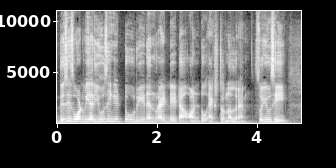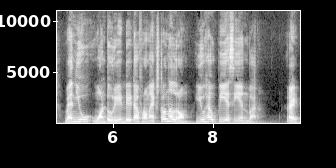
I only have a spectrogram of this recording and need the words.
This is what we are using it to read and write data onto external RAM. So you see when you want to read data from external ROM, you have PSEN bar, right?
